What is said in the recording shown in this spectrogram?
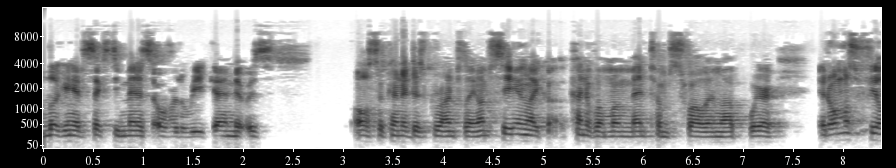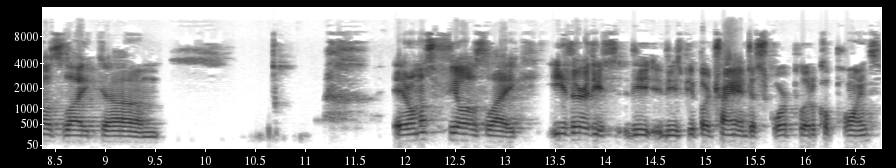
looking at 60 Minutes over the weekend, it was also kind of disgruntling. I'm seeing like kind of a momentum swelling up where it almost feels like, um, it almost feels like either these the, these people are trying to score political points,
